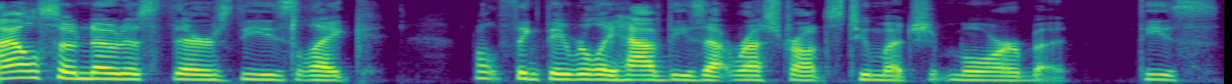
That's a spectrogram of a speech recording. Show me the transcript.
i also noticed there's these like I don't think they really have these at restaurants too much more, but these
